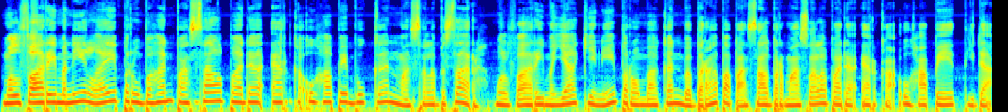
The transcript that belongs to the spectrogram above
Mulfari menilai perubahan pasal pada RKUHP bukan masalah besar. Mulfari meyakini perombakan beberapa pasal bermasalah pada RKUHP tidak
